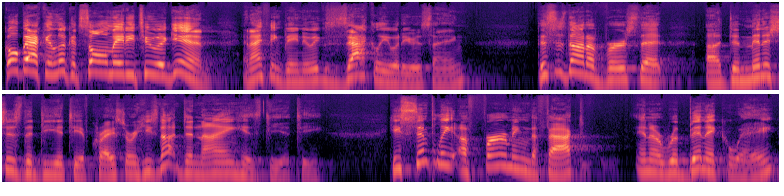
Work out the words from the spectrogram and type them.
Go back and look at Psalm 82 again. And I think they knew exactly what he was saying. This is not a verse that uh, diminishes the deity of Christ or he's not denying his deity. He's simply affirming the fact in a rabbinic way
